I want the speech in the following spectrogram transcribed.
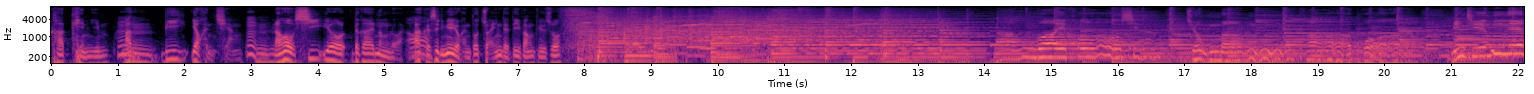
它轻音，啊 B 要很强，嗯，然后 C 又那个弄乱，啊，可是里面有很多转音的地方，比如说。将梦打面前的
